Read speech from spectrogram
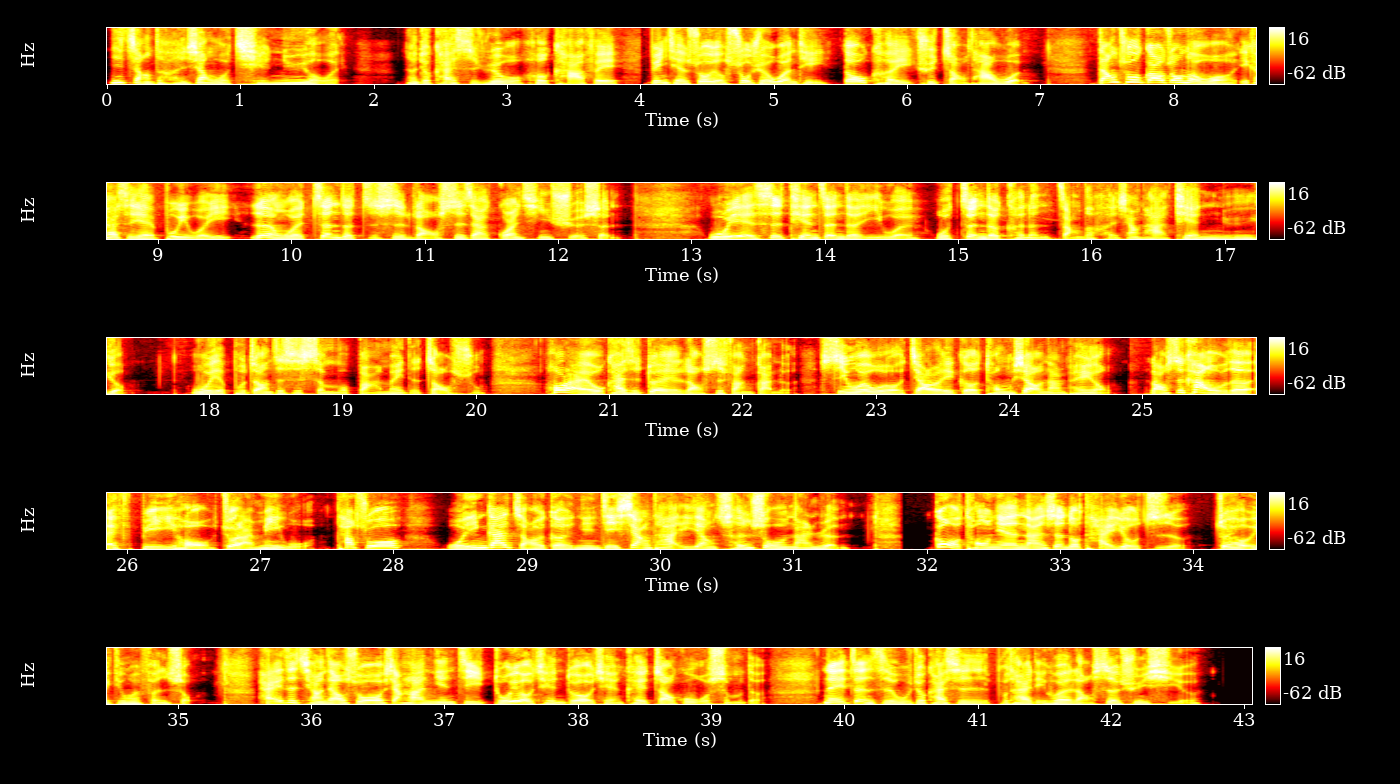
你长得很像我前女友。”诶，那就开始约我喝咖啡，并且说有数学问题都可以去找他问。当初高中的我一开始也不以为意，认为真的只是老师在关心学生。我也是天真的以为，我真的可能长得很像他前女友。我也不知道这是什么八妹的招数。后来我开始对老师反感了，是因为我交了一个同校男朋友。老师看我的 FB 以后，就来密我，他说我应该找一个年纪像他一样成熟的男人，跟我同年的男生都太幼稚了，最后一定会分手。还一直强调说，像他的年纪多有钱多有钱，可以照顾我什么的。那一阵子，我就开始不太理会老师的讯息了。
